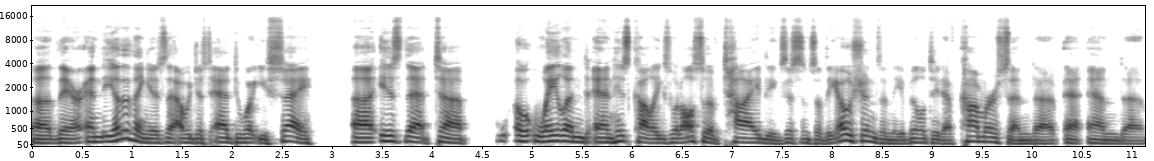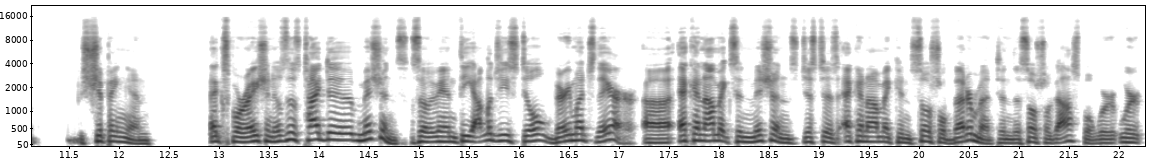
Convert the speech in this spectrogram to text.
uh, there. And the other thing is that I would just add to what you say uh, is that. Uh, Wayland and his colleagues would also have tied the existence of the oceans and the ability to have commerce and uh, and uh, shipping and exploration. It was just tied to missions. So, I mean, theology is still very much there. Uh, economics and missions, just as economic and social betterment and the social gospel, were, were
